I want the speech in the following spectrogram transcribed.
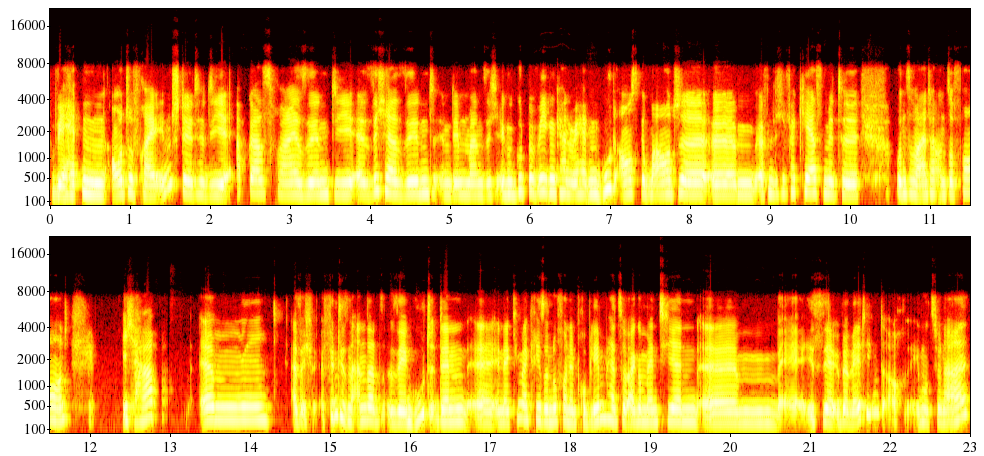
wir hätten autofreie Innenstädte, die abgasfrei sind, die äh, sicher sind, in denen man sich irgendwie gut bewegen kann. Wir hätten gut ausgebaute ähm, öffentliche Verkehrsmittel und so weiter und so fort. Ich habe ähm, also ich finde diesen Ansatz sehr gut, denn äh, in der Klimakrise nur von den Problemen her zu argumentieren, ähm, ist sehr überwältigend, auch emotional.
